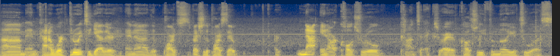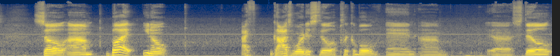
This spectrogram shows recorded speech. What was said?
um, and kind of work through it together. And uh, the parts, especially the parts that not in our cultural context, right, or culturally familiar to us. So, um, but, you know, I God's word is still applicable and um, uh, still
